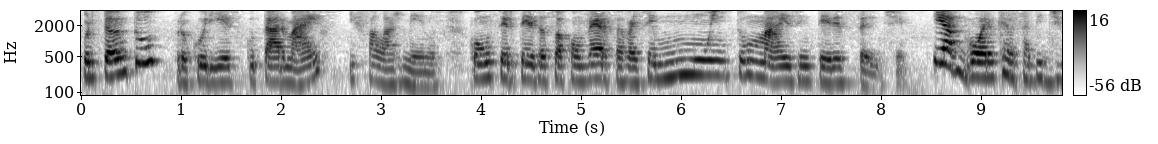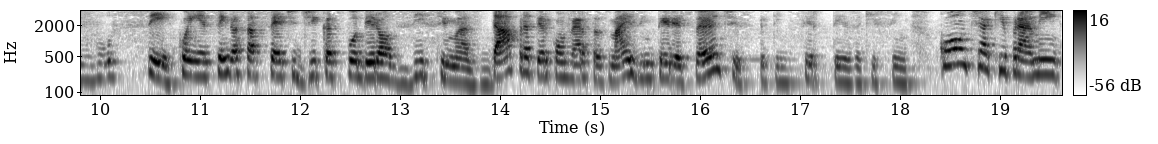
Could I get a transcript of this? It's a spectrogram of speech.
Portanto, procure escutar mais e falar menos. Com certeza sua conversa vai ser muito mais interessante. E agora eu quero saber de você. Conhecendo essas sete dicas poderosíssimas, dá para ter conversas mais interessantes? Eu tenho certeza que sim. Conte aqui para mim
